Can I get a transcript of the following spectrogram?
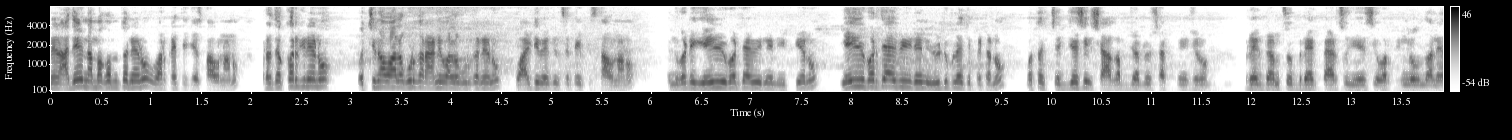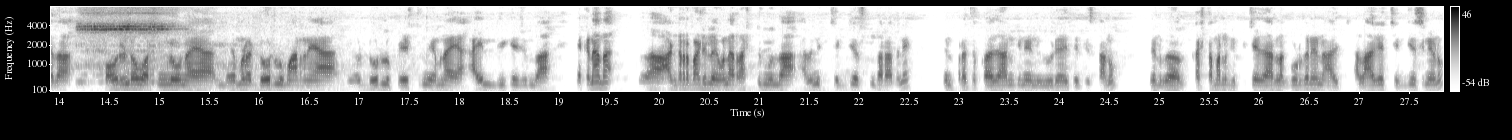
నేను అదే నమ్మకంతో నేను వర్క్ అయితే చేస్తా ఉన్నాను. ప్రతి ఒక్కరికి నేను వచ్చిన వాళ్ళకు కూడా రాని వాళ్ళకు కూడా నేను క్వాలిటీ వెహికల్స్ అయితే ఇప్పిస్తా ఉన్నాను. ఎందుకంటే ఏవి పడితే అవి నేను ఇప్పాను ఏవి పడితే అవి నేను యూట్యూబ్లో అయితే పెట్టాను. మొత్తం చెక్ చేసి shock absorber tension brake drums brake pads AC వర్కింగ్లో ఉందా లేదా? పవర్ విండో వర్కింగ్లో ఉన్నాయా? ఏమైనా డోర్లు మారినాయా? డోర్లు పేస్టింగ్ ఏమైనా ఆయిల్ లీకేజ్ ఉందా? ఎక్కడైనా అండర్ బాడీలో ఏమైనా రస్టింగ్ ఉందా? అవన్నీ చెక్ చేసుకున్న తర్వాతనే నేను ప్రతి ఒక్క దానికి నేను వీడియో అయితే తీస్తాను. నేను కస్టమర్లకు ఇచ్చే దాంట్లో కూడా నేను అలాగే చెక్ చేసి నేను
